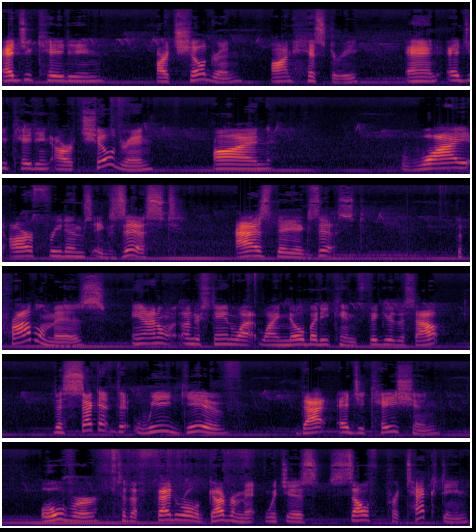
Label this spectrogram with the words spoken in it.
educating our children on history and educating our children on why our freedoms exist as they exist. The problem is, and I don't understand why, why nobody can figure this out, the second that we give that education over to the federal government, which is self protecting,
